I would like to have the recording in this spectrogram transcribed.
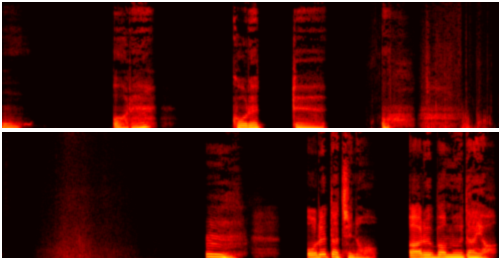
うん。あれ？これって、うん。俺たちのアルバムだよ。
